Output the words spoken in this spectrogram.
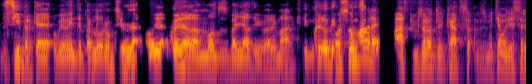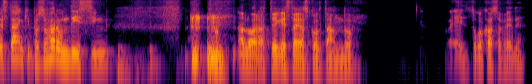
Sì, perché ovviamente per loro quella, quella, quello è il modo sbagliato di fare marketing. Quello che Posso fare? Basta, mi sono rotto il cazzo. Smettiamo di essere stanchi. Posso fare un dissing? allora, te che stai ascoltando, hai detto qualcosa, Fede?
